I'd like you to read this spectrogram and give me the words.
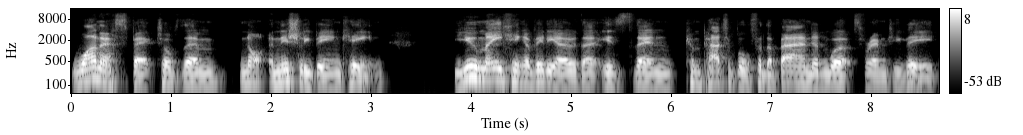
one aspect of them not initially being keen, you making a video that is then compatible for the band and works for MTV,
